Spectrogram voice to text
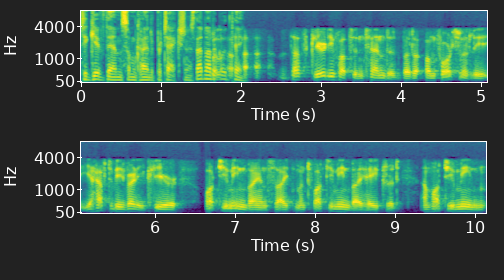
to give them some kind of protection. Is that not well, a good thing? Uh, uh, that's clearly what's intended, but unfortunately, you have to be very clear. What do you mean by incitement? What do you mean by hatred? And what do you mean,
